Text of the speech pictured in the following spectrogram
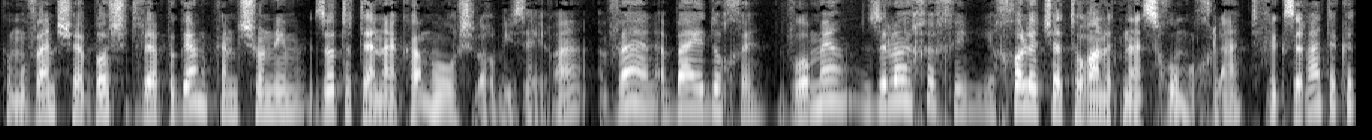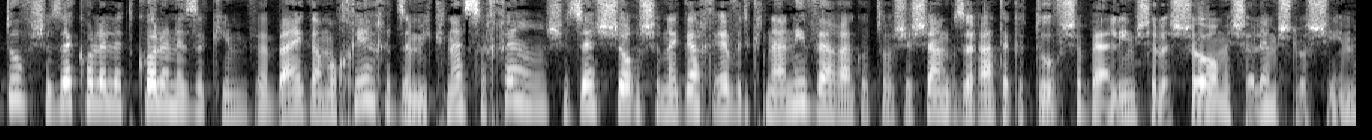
כמובן שהבושת והפגם כאן שונים. זאת הטענה כאמור של רבי זיירה, אבל אביי דוחה. והוא אומר, זה לא הכרחי. יכול להיות שהתורה נתנה סכום מוחלט, וגזרת הכתוב שזה כולל את כל הנזקים. ואביי גם הוכיח את זה מקנס אחר, שזה שור שנגח עבד כנעני והרג אותו, ששם גזרת הכתוב שבעלים של השור משלם 30,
